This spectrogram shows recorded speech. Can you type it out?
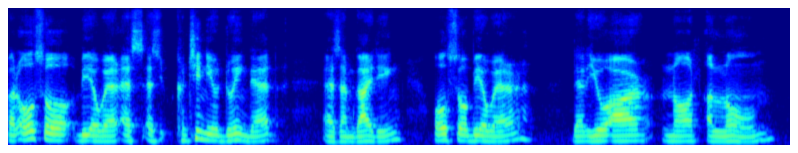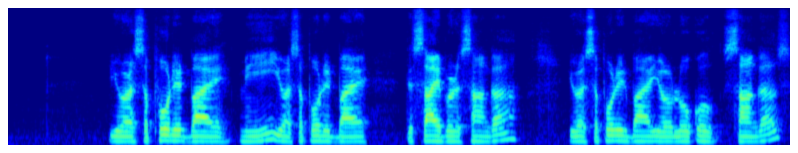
but also be aware as, as you continue doing that, as I'm guiding, also be aware that you are not alone. You are supported by me, you are supported by the Cyber Sangha, you are supported by your local Sanghas,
